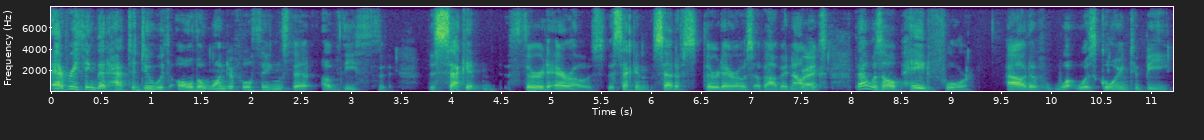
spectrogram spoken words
everything that had to do with all the wonderful things that of the th- the second third arrows, the second set of third arrows of Abenomics, that was all paid for out of what was going to be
